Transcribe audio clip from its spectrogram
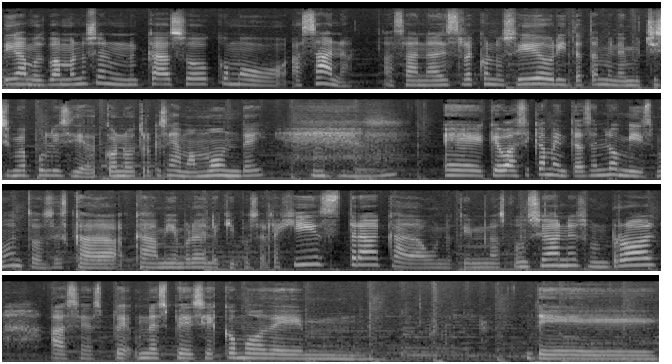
Digamos, vámonos en un caso como Asana. Asana es reconocido, ahorita también hay muchísima publicidad con otro que se llama Monday. Eh, que básicamente hacen lo mismo, entonces cada, cada miembro del equipo se registra, cada uno tiene unas funciones, un rol, hace una especie como de, mm, de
